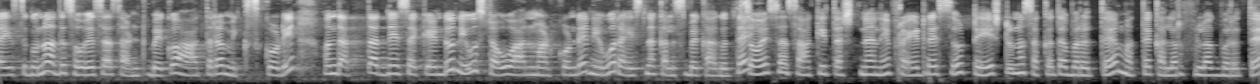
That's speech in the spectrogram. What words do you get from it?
ರೈಸ್ಗೂ ಅದು ಸೋಯಾ ಸಾಸ್ ಅಂಟಬೇಕು. ಆ ಥರ ಮಿಕ್ಸ್ ಕೊಡಿ. ಒಂದು ಹತ್ತು ಹದಿನೈದು ಸೆಕೆಂಡು ನೀವು ಸ್ಟವ್ ಆನ್ ಮಾಡಿಕೊಂಡೆ ನೀವು ರೈಸ್ನ ಕಲಿಸ್ಬೇಕಾಗುತ್ತೆ. ಸೋಯಾ ಸಾಸ್ ಹಾಕಿದ ತಕ್ಷಣವೇ ಫ್ರೈಡ್ ರೈಸು ಟೇಸ್ಟೂ ಸಖತ್ತ ಬರುತ್ತೆ ಮತ್ತು ಕಲರ್ಫುಲ್ಲಾಗಿ ಬರುತ್ತೆ.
